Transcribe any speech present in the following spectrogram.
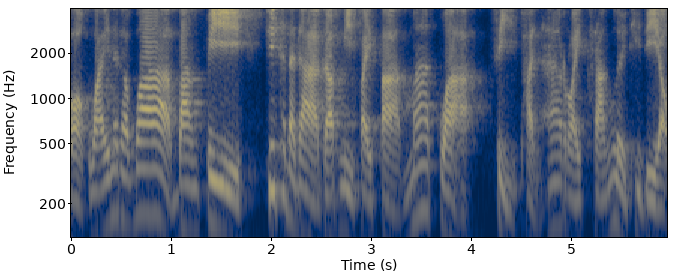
บอกไว้นะครับว่าบางปีที่แคนาดาครับมีไฟป่ามากกว่า 4,500 ครั้งเลยทีเดียว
